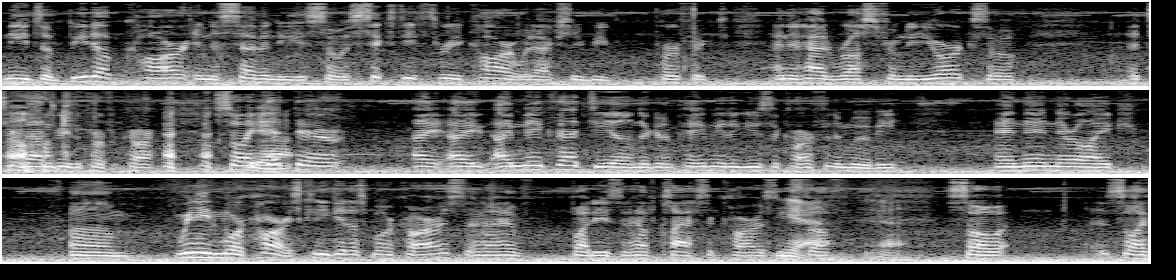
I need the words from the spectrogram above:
needs a beat up car in the '70s, so a '63 car would actually be perfect." And it had rust from New York, so it turned out to be the perfect car. So I Yeah. get there, I, I, I make that deal, and they're going to pay me to use the car for the movie, and then they're like, um, "We need more cars. Can you get us more cars?" And I have buddies that have classic cars and Yeah. stuff. Yeah. So, so I,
